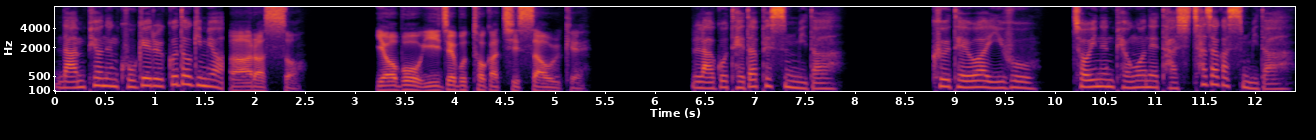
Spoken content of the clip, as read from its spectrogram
남편은 고개를 끄덕이며 알았어. 여보, 이제부터 같이 싸울게. 라고 대답했습니다. 그 대화 이후 저희는 병원에 다시 찾아갔습니다.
